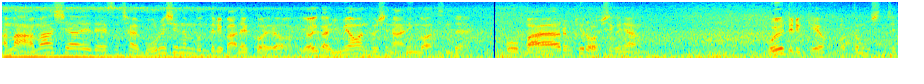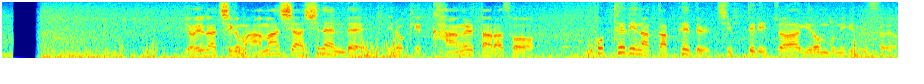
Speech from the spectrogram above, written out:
아마 아마시아에 대해서 잘 모르시는 분들이 많을 거예요. 여기가 유명한 도시는 아닌 것 같은데 뭐 말은 필요 없이 그냥 보여드릴게요. 어떤 곳인지. 여기가 지금 아마시아 시내인데 이렇게 강을 따라서 호텔이나 카페들, 집들이 쫙 이런 분위기로 있어요.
